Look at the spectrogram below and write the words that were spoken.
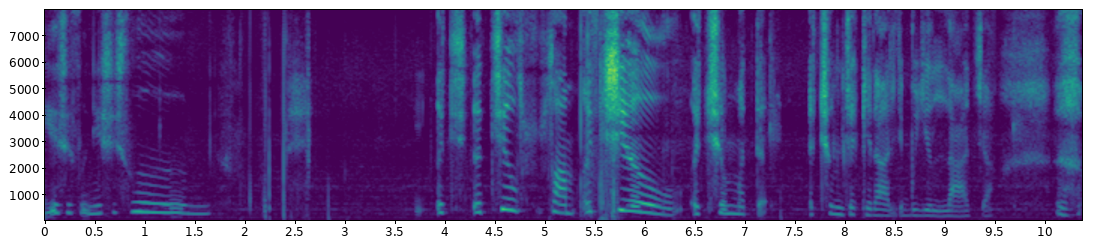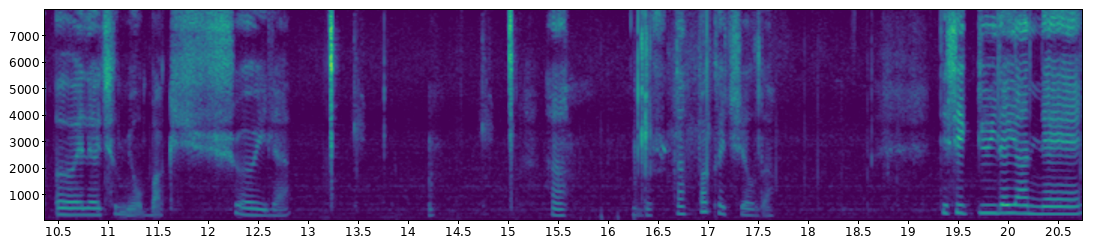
Yaşasın, yaşasın. Aç, açıl susam, açıl. Açılmadı. açılacak herhalde bu yıllarca. Öyle açılmıyor. Bak şöyle. Heh, dur. Heh, bak açıldı. Teşekkürler anne.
